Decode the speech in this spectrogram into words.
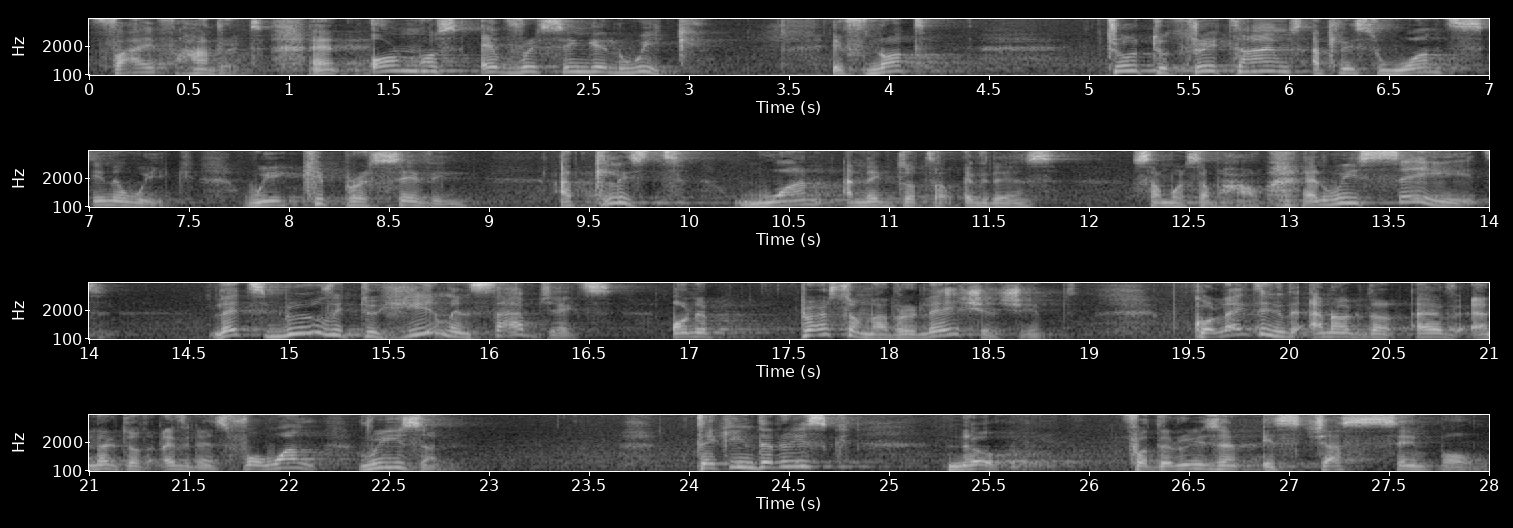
500. And almost every single week, if not two to three times, at least once in a week, we keep receiving at least one anecdotal evidence somewhere, somehow. And we say it, let's move it to human subjects on a personal relationships, collecting the anecdotal evidence for one reason. Taking the risk? No. For the reason it's just simple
